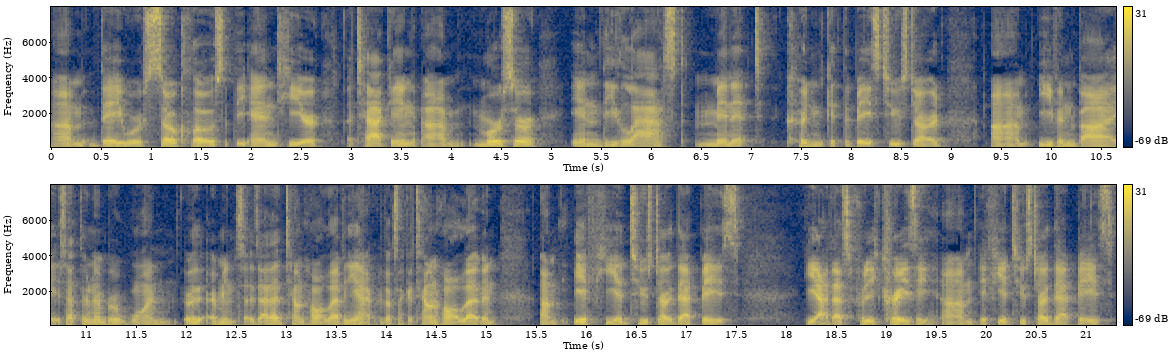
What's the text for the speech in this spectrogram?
um, they were so close at the end here, attacking um, Mercer in the last minute couldn't get the base two starred. Um, even by is that their number one or I mean is that a town hall eleven? Yeah, it looks like a town hall eleven. Um, if he had two starred that base, yeah, that's pretty crazy. Um, if he had two starred that base,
